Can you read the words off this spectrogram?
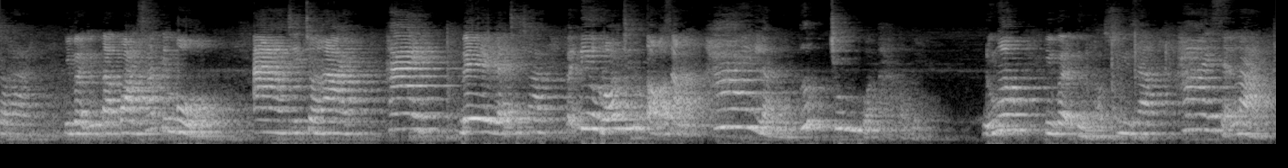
cho hai. Như vậy chúng ta quan sát cái mổ a chia cho hai hai, b là chia cho hai. Vậy điều đó chứng tỏ rằng hai là một ước chung của a và b đúng không? Như vậy từ đó suy ra hai sẽ là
